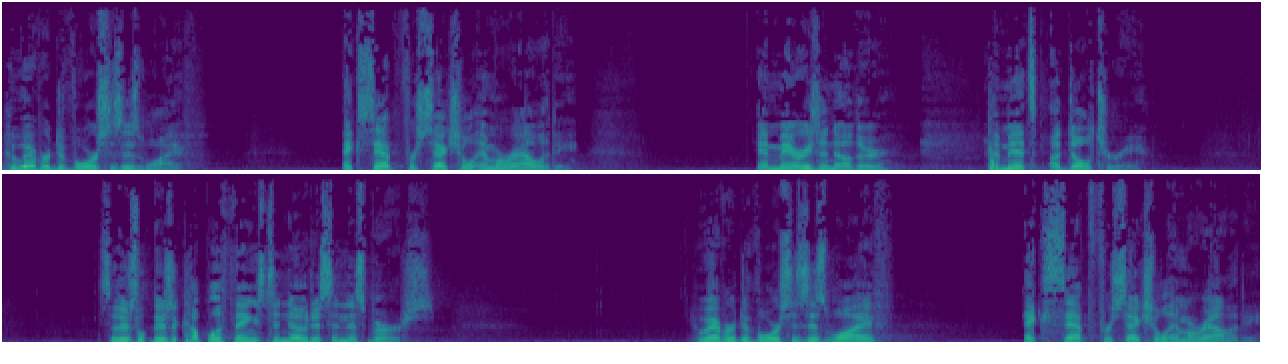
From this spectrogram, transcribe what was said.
whoever divorces his wife, except for sexual immorality, and marries another, commits adultery. So there's, there's a couple of things to notice in this verse. Whoever divorces his wife, except for sexual immorality.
